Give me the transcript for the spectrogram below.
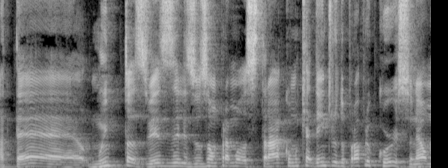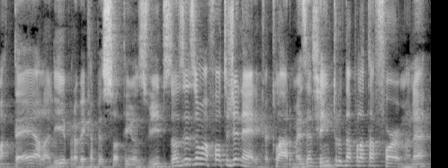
Até muitas vezes eles usam para mostrar como que é dentro do próprio curso, né? Uma tela ali para ver que a pessoa tem os vídeos. Às vezes é uma foto genérica, claro, mas é Sim. dentro da plataforma, né?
